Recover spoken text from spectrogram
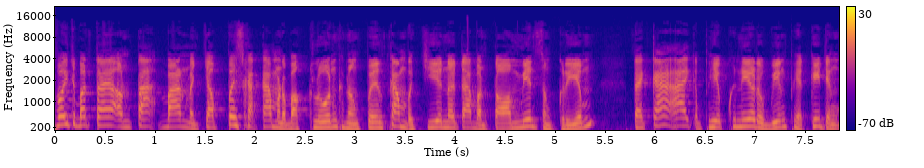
អ្វីត្បិតតែអន្តៈបានបញ្ចប់បេសកកម្មរបស់ខ្លួនក្នុងពេលកម្ពុជានៅតែបន្តមានសង្គ្រាមតែការឯកភាពគ្នារវាងភាគីទាំង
